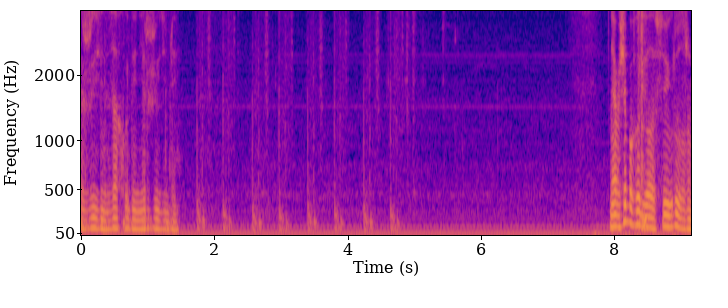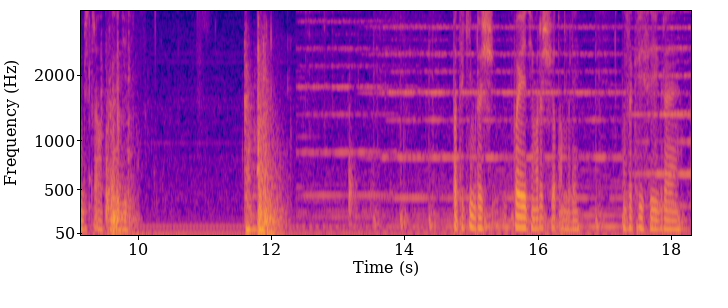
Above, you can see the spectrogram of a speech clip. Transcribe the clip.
Жизнь, не держись, блин. Я вообще, походу, дела, всю игру должен без травок проходить. По таким расч... по этим расчетам, блин. За Криса играя.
